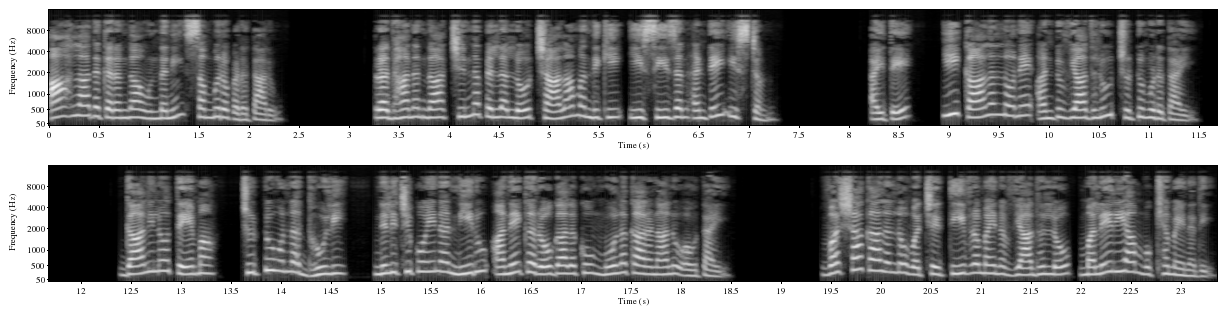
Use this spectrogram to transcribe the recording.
ఆహ్లాదకరంగా ఉందని సంబురపడతారు. ప్రధానంగా చిన్న పిల్లల్లో చాలామందికి ఈ సీజన్ అంటే ఇష్టం. అయితే ఈ కాలంలోనే అంటువ్యాధులు చుట్టుముడతాయి. గాలిలో తేమ చుట్టూ ఉన్న ధూళి నిలిచిపోయిన నీరు అనేక రోగాలకు మూలకారణాలు అవుతాయి. వర్షాకాలంలో వచ్చే తీవ్రమైన వ్యాధుల్లో మలేరియా ముఖ్యమైనది.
